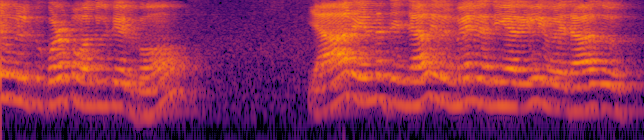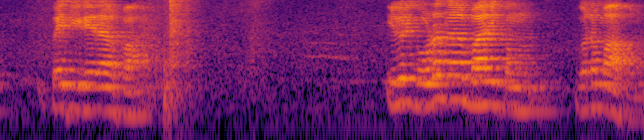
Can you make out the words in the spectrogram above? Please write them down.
இவங்களுக்கு குழப்பம் வந்துக்கிட்டே இருக்கும். யார் என்ன செஞ்சாலும் இவர் மேல் அதிகாரிகள் இவர் ஏதாவது பேசிக்கிட்டே தான் இருப்பாங்க. இவருக்கு உடல்நலம் பாதிக்கும் குணமாகும்.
